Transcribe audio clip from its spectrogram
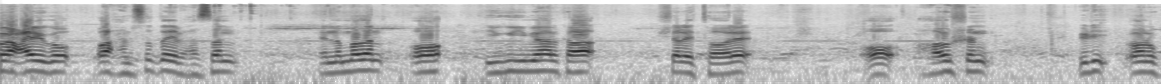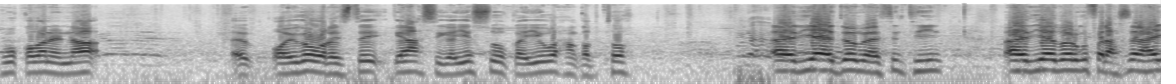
magacaygu waa xamse dayib xasan inamadan oo iigu yimi halkaa shalay toole oo hawshan yidhi waanu kuu qabanaynaa oo iga waraystay ganacsiga iyo suuqa iyo waxaan qabto. Aad iyo aad baa mahadsantihiin aad iyo aad baan ugu faraxsanahay.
